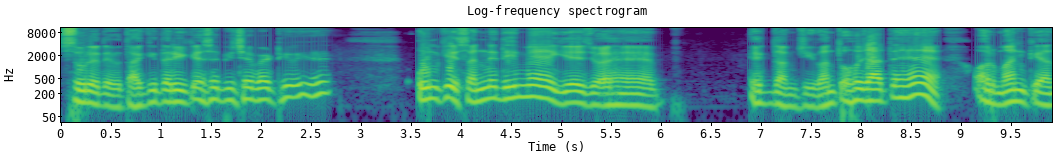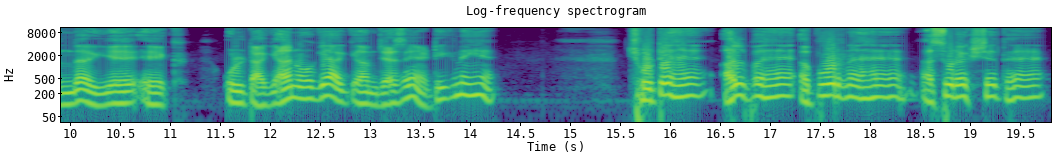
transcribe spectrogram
सूर्य देवता की तरीके से पीछे बैठी हुई है। उनकी सन्निधि में ये जो है, एकदम जीवंत तो हो जाते हैं और मन के अंदर ये एक उल्टा ज्ञान हो गया कि हम जैसे हैं, ठीक नहीं है। छोटे हैं, अल्प हैं, अपूर्ण हैं, असुरक्षित हैं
